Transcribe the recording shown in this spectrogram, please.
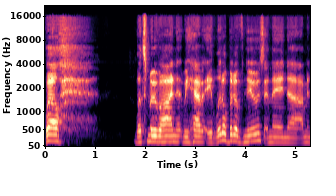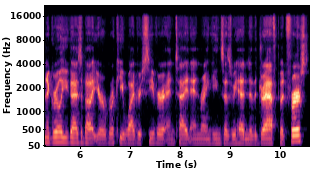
Well, let's move on. We have a little bit of news, and then uh, I'm going to grill you guys about your rookie wide receiver and tight end rankings as we head into the draft. But first,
